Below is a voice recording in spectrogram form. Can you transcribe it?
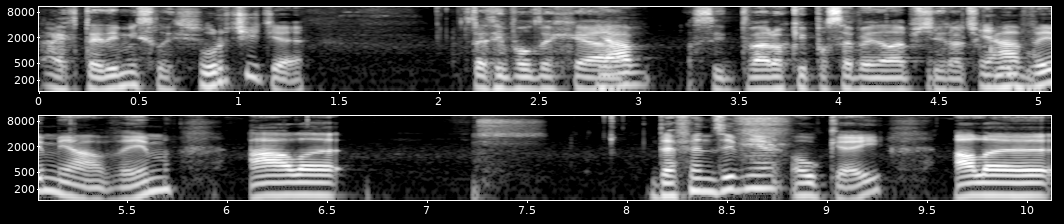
A i vtedy myslíš? Určitě. Vtedy byl Dechea já, asi dva roky po sebe nejlepší hráč Já vím, já vím, ale defenzivně OK, ale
